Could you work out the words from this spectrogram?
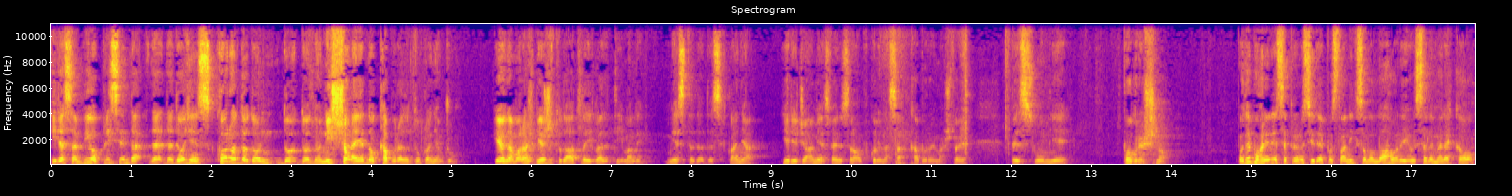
I da sam bio prisiljen da, da, da dođem skoro do, do, do, do, do nišana jednog kabura da tu klanjam džumu. I onda moraš bježati odatle i gledati imali mjesta da, da se klanja, jer je džamija sve jednostavno opkolina sa kaburovima, što je bez sumnje pogrešno. Od Ebu Hrede se prenosi da je poslanik sallallahu alaihi wasallam rekao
